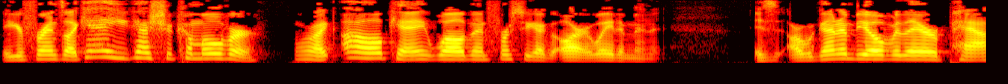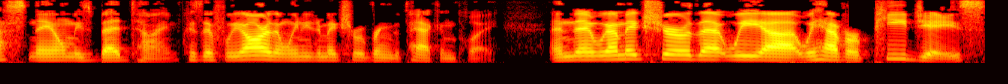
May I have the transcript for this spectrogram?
And your friend's like, hey, you guys should come over. we're like, oh, okay. Well, then first we got to go, all right, wait a minute is are we going to be over there past Naomi's bedtime? Because if we are, then we need to make sure we bring the pack and play. And then we got to make sure that we, uh, we have our PJs.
